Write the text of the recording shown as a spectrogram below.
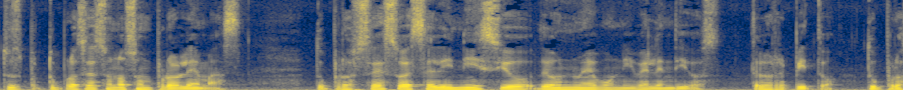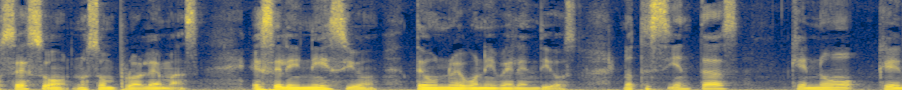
Tu, tu proceso no son problemas. Tu proceso es el inicio de un nuevo nivel en Dios. Te lo repito, tu proceso no son problemas, es el inicio de un nuevo nivel en Dios. No te sientas que no que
